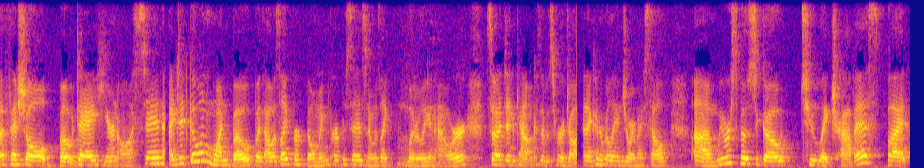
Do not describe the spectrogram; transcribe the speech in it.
official boat day here in Austin. I did go on one boat, but that was like for filming purposes and it was like literally an hour. So it didn't count because it was for a job and I couldn't really enjoy myself. Um, we were supposed to go to Lake Travis, but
